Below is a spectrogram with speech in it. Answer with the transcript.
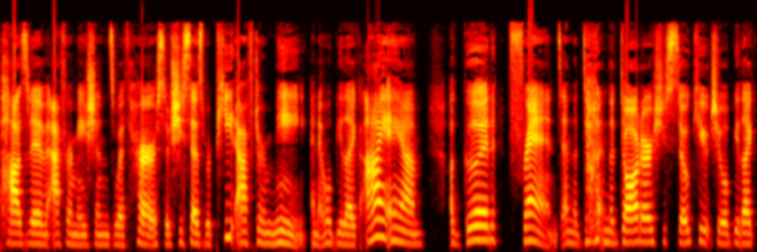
positive affirmations with her. So she says, repeat after me. And it will be like, I am a good friend. And the, and the daughter, she's so cute. She will be like,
